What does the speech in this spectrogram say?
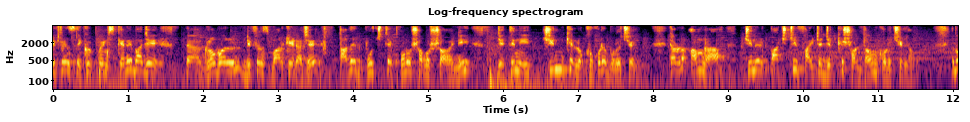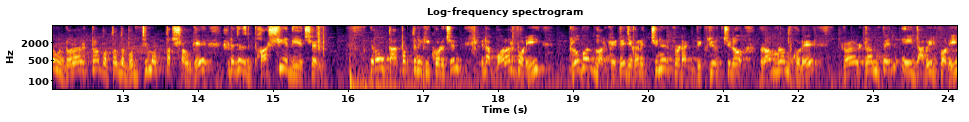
ডিফেন্স ইকুইপমেন্টস কেনে বা যে গ্লোবাল ডিফেন্স মার্কেট আছে, তাদের বুঝতে কোনো সমস্যা হয়নি যে তিনি চীনকে লক্ষ্য করে বলেছেন। কারণ আমরা চীনের পাঁচটি ফাইটার জেটকে শটডাউন করেছিলাম। এবং ডোনাল্ড ট্রাম্প অত্যন্ত বুদ্ধিমত্তার সঙ্গে সেটা জাস্ট ভাসিয়ে দিয়েছেন। এবং তারপর তিনি কি করেছেন? এটা বলার পরই গ্লোবাল মার্কেটে যেখানে চীনের প্রোডাক্ট বিক্রি হচ্ছিল রমরম করে, ডোনাল্ড ট্রাম্পের এই দাবির পরই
